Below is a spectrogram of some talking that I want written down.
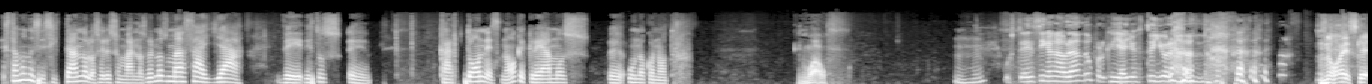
estamos necesitando los seres humanos, vernos más allá de, estos eh, cartones ¿no? que creamos eh, uno con otro. Wow. Ustedes sigan hablando porque ya yo estoy llorando. No, es que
